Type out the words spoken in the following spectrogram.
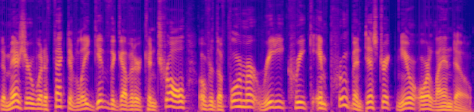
the measure would effectively give the governor control over the former Reedy Creek Improvement District near Orlando.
